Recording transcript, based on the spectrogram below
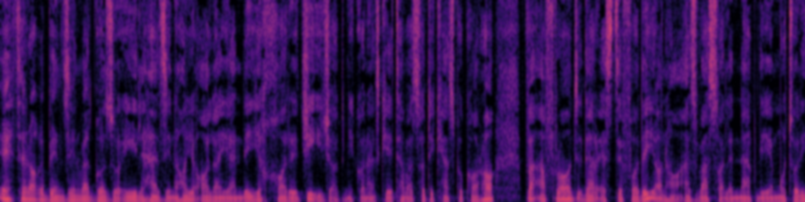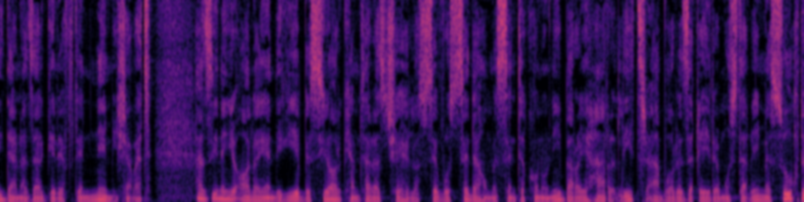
احتراق بنزین و گازوئیل هزینه های آلاینده خارجی ایجاد می کند که توسط کسب و کارها و افراد در استفاده آنها از وسایل نقلیه موتوری در نظر گرفته نمی شود. هزینه آلایندگی بسیار کمتر از 43 و 3 دهم سنت کنونی برای هر لیتر عوارض غیر مستقیم سوخت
